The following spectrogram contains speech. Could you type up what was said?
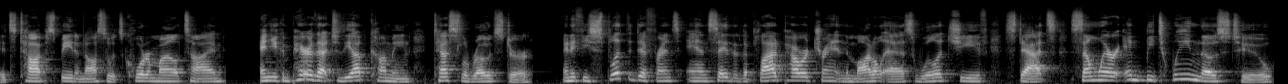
its top speed and also its quarter mile time, and you compare that to the upcoming Tesla Roadster, and if you split the difference and say that the Plaid powertrain and the Model S will achieve stats somewhere in between those two,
